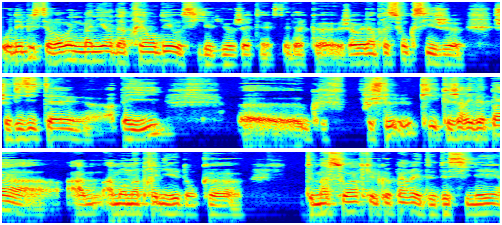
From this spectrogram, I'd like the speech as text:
au début, c'était vraiment une manière d'appréhender aussi les lieux où j'étais. C'est-à-dire que j'avais l'impression que si je, je visitais un pays, euh, que, je, que j'arrivais pas à, à, à m'en imprégner. Donc, euh, de m'asseoir quelque part et de dessiner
